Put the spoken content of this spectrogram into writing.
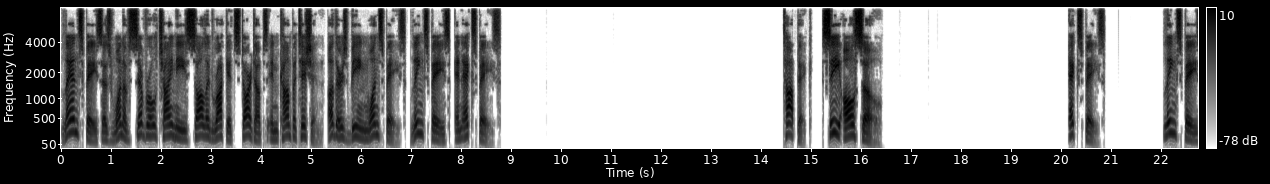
Landspace is one of several Chinese solid rocket startups in competition, others being OneSpace, LinkSpace, and XSpace. Topic. See also. XSpace LinkSpace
